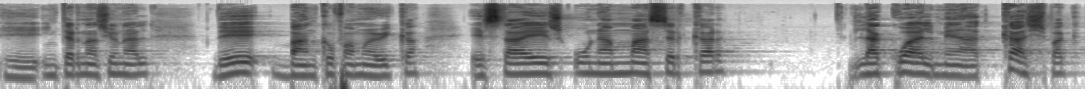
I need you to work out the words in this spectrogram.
eh, internacional de Bank of America, esta es una Mastercard, la cual me da cashback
